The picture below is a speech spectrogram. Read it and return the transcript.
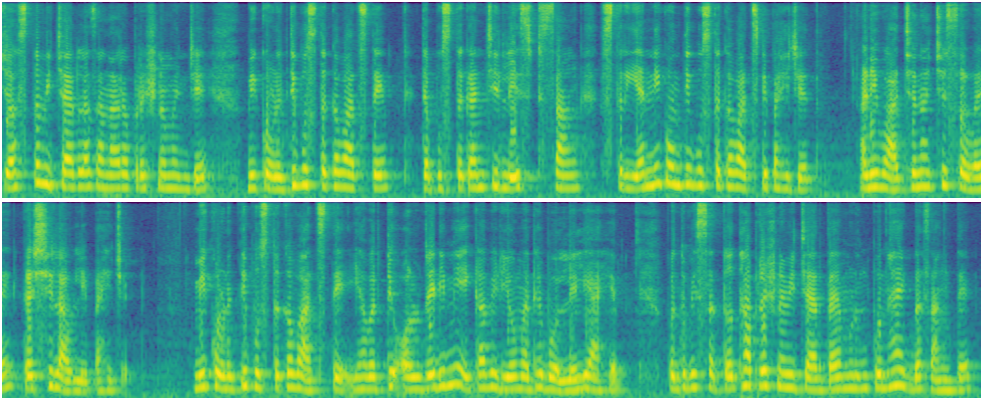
जास्त विचारला जाणारा प्रश्न म्हणजे मी कोणती पुस्तकं वाचते? त्या पुस्तकांची लिस्ट सांग. स्त्रियांनी कोणती पुस्तकं वाचली पाहिजेत? आणि वाचनाची सवय कशी लावली पाहिजे मी कोणती पुस्तकं वाचते यावरती ऑलरेडी मी एका व्हिडिओमध्ये बोललेली आहे. पण तुम्ही सतत हा प्रश्न विचारताय म्हणून पुन्हा एकदा सांगते.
